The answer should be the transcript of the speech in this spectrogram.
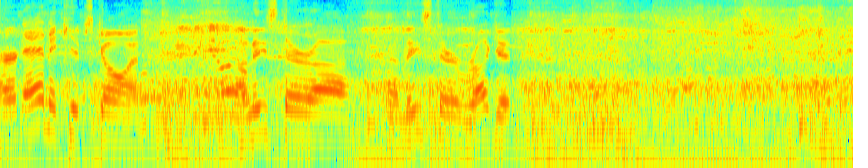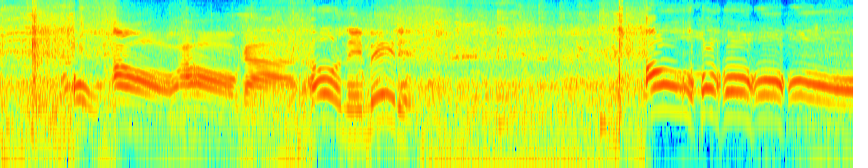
Hurt. And it keeps going. At least they're uh, at least they're rugged Oh, oh, God. Oh, and they made it. Oh!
